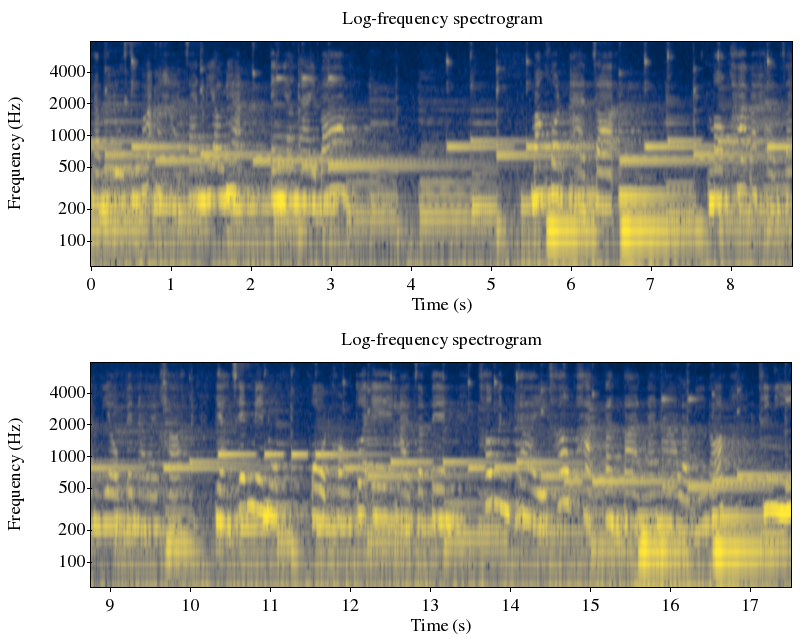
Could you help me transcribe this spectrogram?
เรามาดูซิว่าอาหารจานเดียวเนี่ยเป็นยังไงบ้าง บางคนอาจจะมองภาพอาหารจานเดียวเป็นอะไรคะ อย่างเช่นเมนู โปรดของตัวเองอาจจะเป็นข้าวมันไก่ข้าวผัดต่างๆ นานาเหล่านี้เนาะทีนี้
